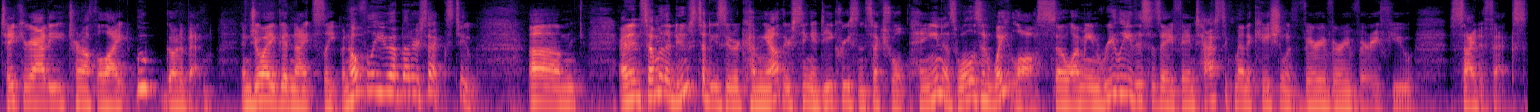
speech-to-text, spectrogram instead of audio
take your Addyi, turn off the light, boop, go to bed. Enjoy a good night's sleep. And hopefully you have better sex too. Um, and in some of the new studies that are coming out, they're seeing a decrease in sexual pain as well as in weight loss. So, I mean, really, this is a fantastic medication with very, very, very few side effects.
